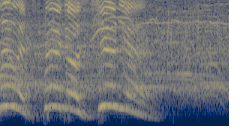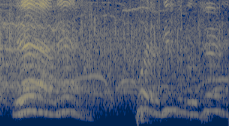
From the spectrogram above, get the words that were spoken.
Louis Burgos Jr. Yeah, man. What a musical journey.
